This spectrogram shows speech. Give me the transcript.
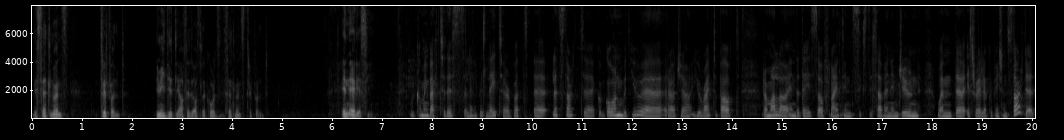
the settlements tripled. Immediately after the Oslo Accords, settlements tripled in Area C. We're coming back to this a little bit later, but uh, let's start. Uh, go- on with you, uh, Raja. You write about Ramallah in the days of 1967 in June when the Israeli occupation started.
